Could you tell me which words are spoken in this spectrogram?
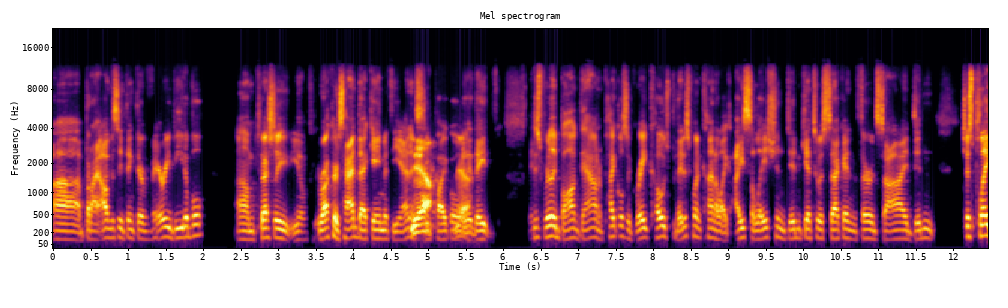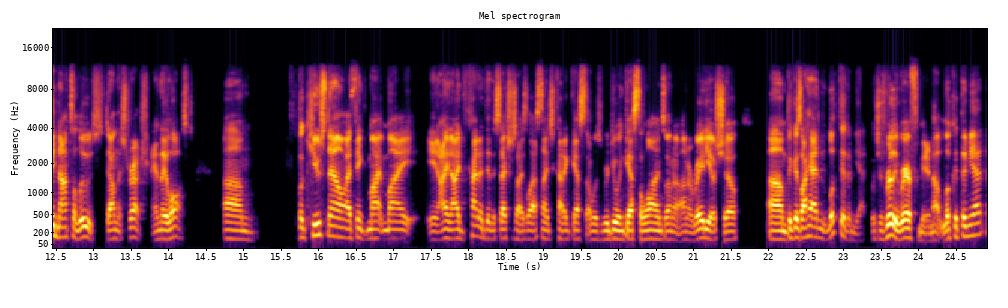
uh, but I obviously think they're very beatable. Um, especially you know Rutgers had that game at the end and Yeah, Steve Pikiell. yeah. They, they they just really bogged down. And Pikiell's a great coach, but they just went kind of like isolation. Didn't get to a second and third side. Didn't just played not to lose down the stretch, and they lost. Um, but Cuse now, I think my my I, I kind of did this exercise last night. Just kind of guessed I was we're doing guess the lines on a, on a radio show um, because I hadn't looked at them yet, which is really rare for me to not look at them yet.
